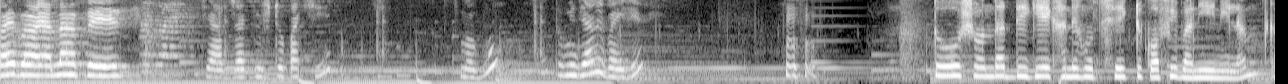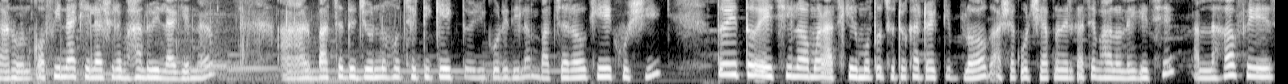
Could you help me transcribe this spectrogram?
বাই বাই আল্লাহ হাফেজ চাঁদরাক দুষ্ট পাখি বাবু তুমি যাবে বাইরে? তো সন্ধ্যার দিকে এখানে হচ্ছে একটু কফি বানিয়ে নিলাম কারণ কফি না খেলে আসলে ভালোই লাগে না। আর বাচ্চাদের জন্য হচ্ছে একটি কেক তৈরি করে দিলাম বাচ্চারাও খেয়ে খুশি। তো এই তো এই ছিল আমার আজকের মতো ছোটোখাটো একটি ব্লগ আশা করছি আপনাদের কাছে ভালো লেগেছে। আল্লাহ হাফেজ।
